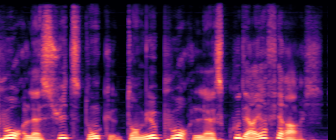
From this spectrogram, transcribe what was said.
pour la suite, donc tant mieux pour la Scuderia Ferrari.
